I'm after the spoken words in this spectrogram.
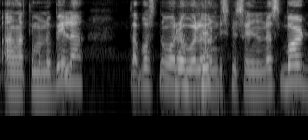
ang ating manubela, tapos nawala-wala ang display sa kanyang dashboard,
